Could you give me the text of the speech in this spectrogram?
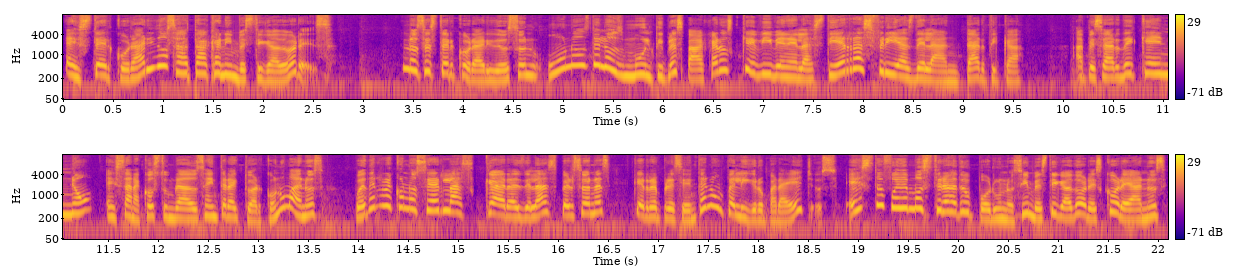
Estercoráridos atacan investigadores. Los estercoráridos son unos de los múltiples pájaros que viven en las tierras frías de la Antártica. A pesar de que no están acostumbrados a interactuar con humanos, pueden reconocer las caras de las personas que representan un peligro para ellos. Esto fue demostrado por unos investigadores coreanos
